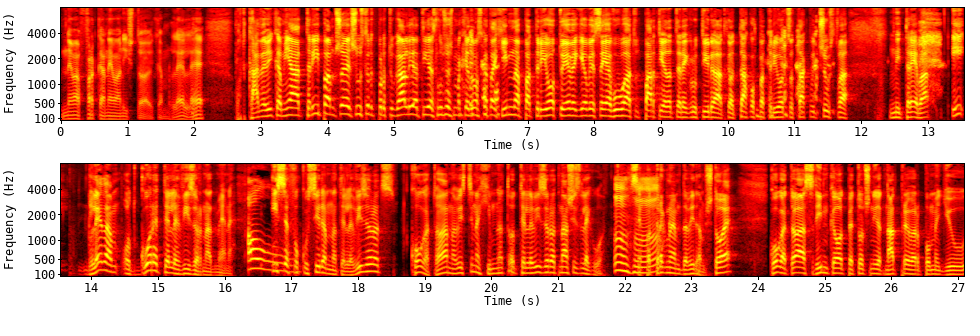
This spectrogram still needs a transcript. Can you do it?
нема фрка, нема ништо. Викам леле. Од каде викам ја трипам човеч усред Португалија, ти ја слушаш македонската химна, патриоту, еве ги овие се јавуваат од партија да те регрутираат како таков патриот со такви чувства ни треба. И гледам од горе телевизор над мене. Оу. И се фокусирам на телевизорот, кога тоа на вистина химната од телевизорот наш излегува. Се потргнувам да видам што е. Кога тоа снимка од петочниот надпревар помеѓу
